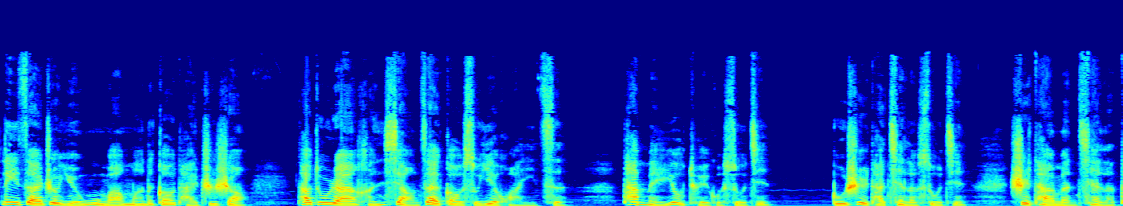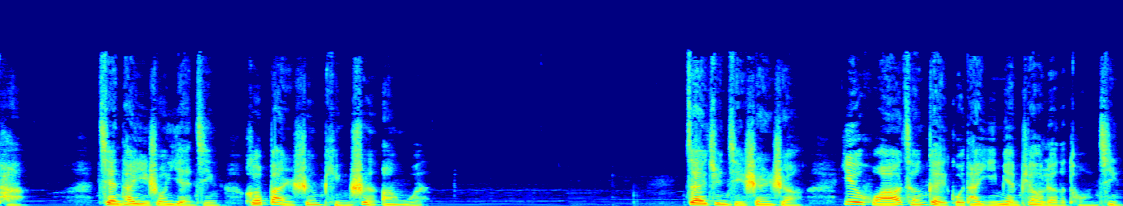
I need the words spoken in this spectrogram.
立在这云雾茫茫的高台之上，他突然很想再告诉夜华一次，他没有推过素锦，不是他欠了素锦，是他们欠了他，欠他一双眼睛和半生平顺安稳。在俊极山上，夜华曾给过他一面漂亮的铜镜，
